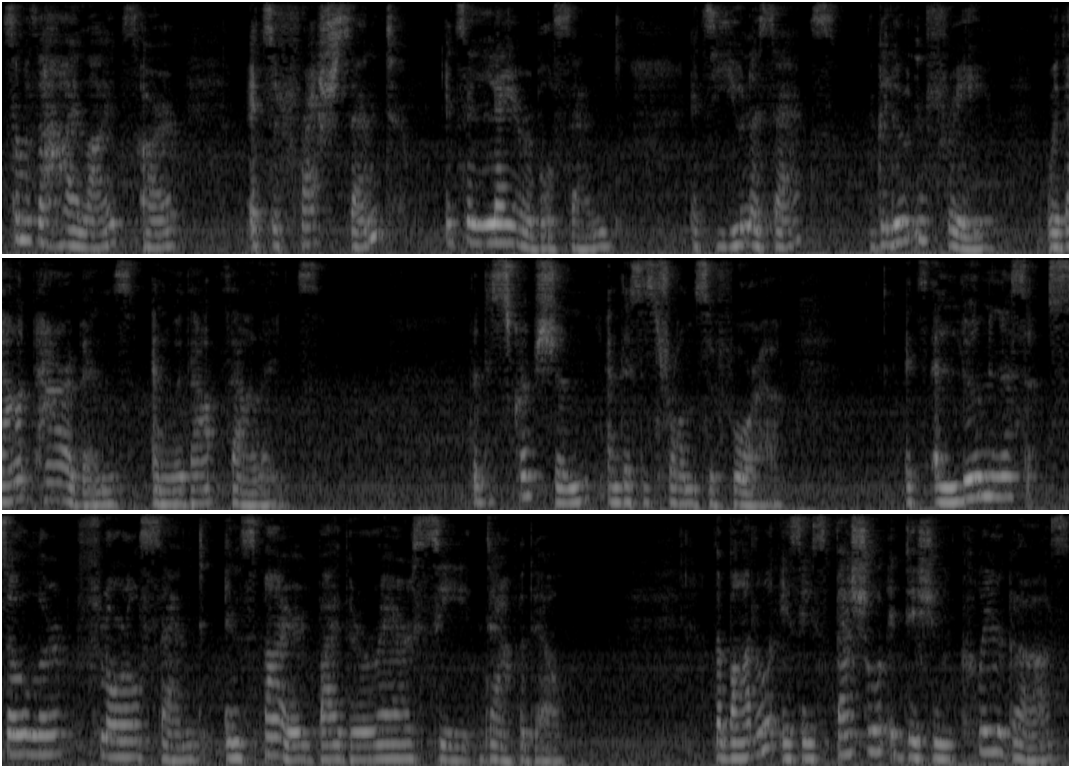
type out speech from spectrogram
Some of the highlights are it's a fresh scent, it's a layerable scent, it's unisex, gluten-free, without parabens, and without phthalates. The description, and this is from Sephora, it's a luminous solar floral scent inspired by the rare sea daffodil. The bottle is a special edition clear glass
